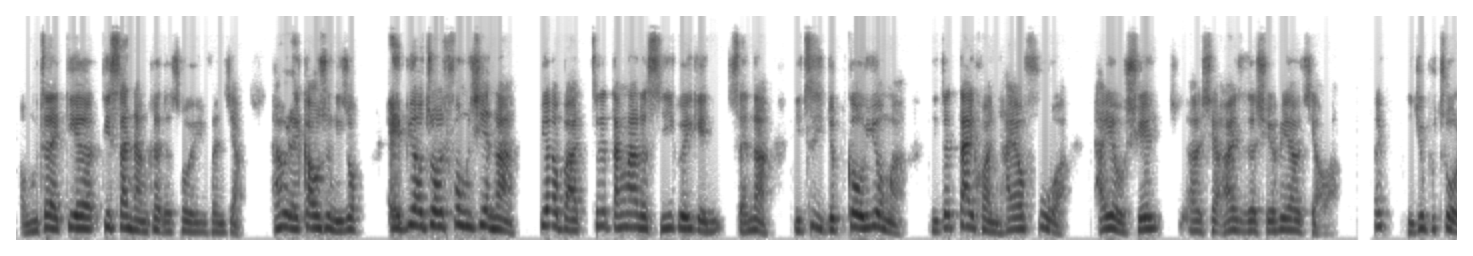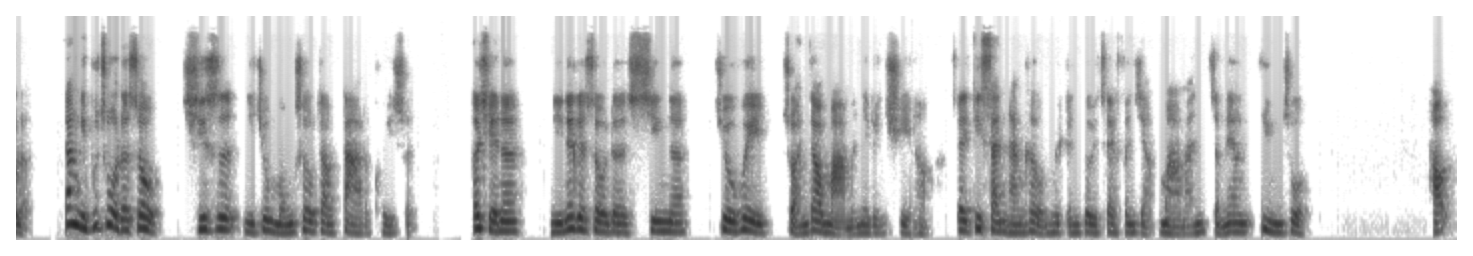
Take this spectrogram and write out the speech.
我们在第二、第三堂课的时候会分享，他会来告诉你说，哎，不要做奉献啦。不要把这个当纳的十一归给神呐、啊，你自己就不够用啊，你的贷款还要付啊，还有学呃小孩子的学费要缴啊，哎，你就不做了。当你不做的时候，其实你就蒙受到大的亏损，而且呢，你那个时候的心呢就会转到马门那边去哈。在第三堂课我们会跟各位再分享马蛮怎么样运作。好，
